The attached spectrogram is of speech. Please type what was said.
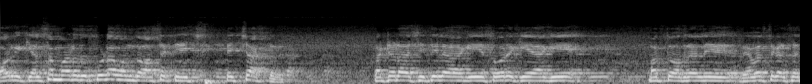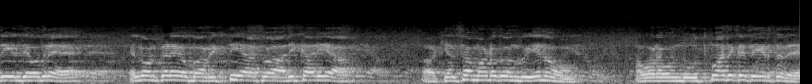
ಅವ್ರಿಗೆ ಕೆಲಸ ಮಾಡೋದು ಕೂಡ ಒಂದು ಆಸಕ್ತಿ ಹೆಚ್ಚು, ಹೆಚ್ಚಾಗ್ತದೆ. ಕಟ್ಟಡ ಶಿಥಿಲ ಆಗಿ ಸೋರಿಕೆಯಾಗಿ ಮತ್ತು ಅದರಲ್ಲಿ ವ್ಯವಸ್ಥೆಗಳು ಸರಿ ಇಲ್ಲದೆ ಹೋದರೆ ಎಲ್ಲೋ ಒಂದು ಕಡೆ ಒಬ್ಬ ವ್ಯಕ್ತಿಯ ಅಥವಾ ಅಧಿಕಾರಿಯ ಕೆಲಸ ಮಾಡೋದು ಒಂದು ಏನು ಅವರ ಒಂದು ಉತ್ಪಾದಕತೆ ಇರ್ತದೆ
